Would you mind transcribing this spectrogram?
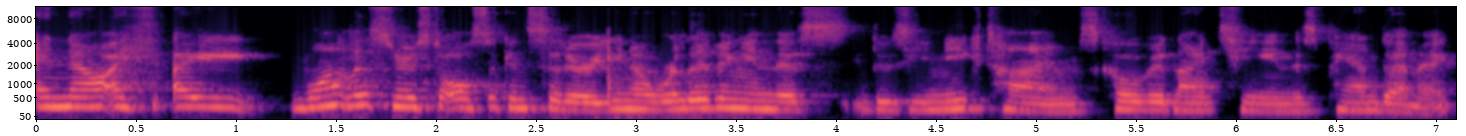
And now I, I want listeners to also consider, you know, we're living in this these unique times, COVID-19, this pandemic.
